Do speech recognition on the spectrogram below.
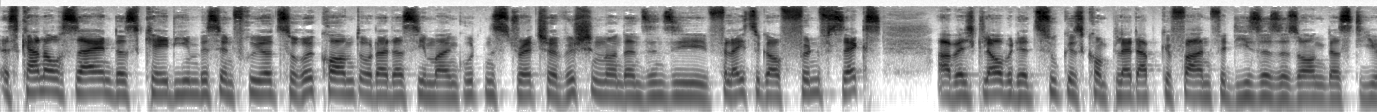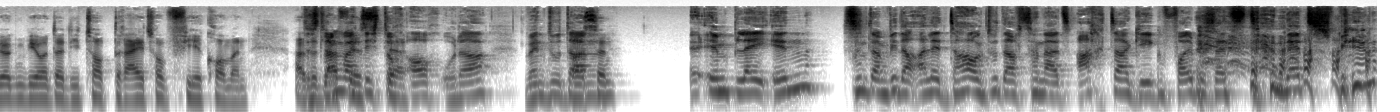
es kann auch sein, dass KD ein bisschen früher zurückkommt oder dass sie mal einen guten Stretch erwischen und dann sind sie vielleicht sogar auf 5, 6. Aber ich glaube, der Zug ist komplett abgefahren für diese Saison, dass die irgendwie unter die Top 3, Top 4 kommen. Also das langweilt dich doch auch, oder? Wenn du dann im Play-In sind dann wieder alle da und du darfst dann als Achter gegen vollbesetzte Netz spielen.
